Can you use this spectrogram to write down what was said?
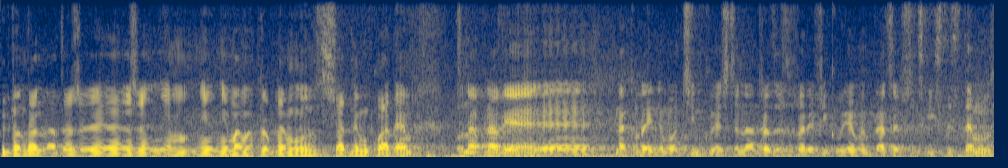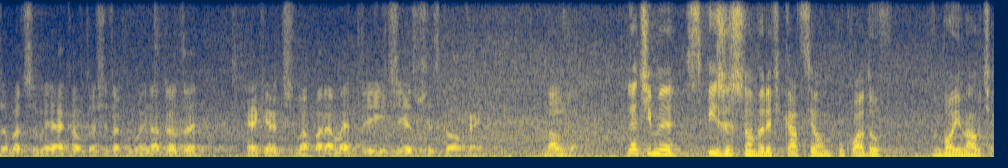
wygląda na to, że, że nie, nie, nie mamy problemu z żadnym układem. Po naprawie e, na kolejnym odcinku jeszcze na drodze zweryfikujemy pracę wszystkich systemów, zobaczymy jak auto się zachowuje na drodze, jakie trzyma parametry i czy jest wszystko ok. Dobrze. Lecimy z fizyczną weryfikacją układów w moim aucie.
